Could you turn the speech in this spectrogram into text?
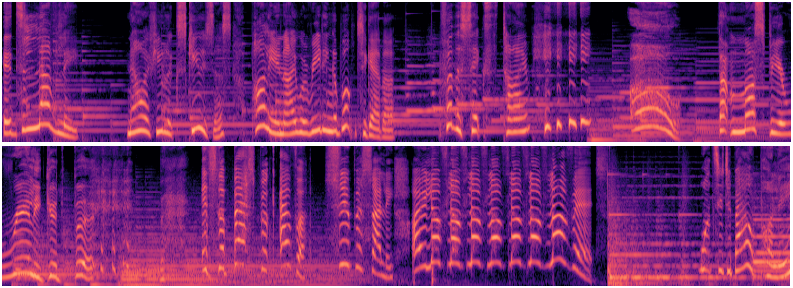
It's lovely. Now, if you'll excuse us, Polly and I were reading a book together. For the sixth time. Oh, that must be a really good book. It's the best book ever. Super Sally. I love, love, love, love, love, love, love it. What's it about, Polly?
